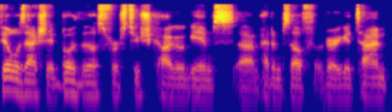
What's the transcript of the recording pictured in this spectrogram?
Phil was actually at both of those first two Chicago games, um, had himself a very good time.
